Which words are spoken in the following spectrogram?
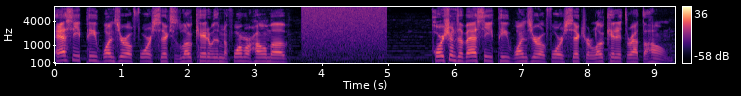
SCP-1046 is located within the former home of Portions of SCP-1046 are located throughout the home,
